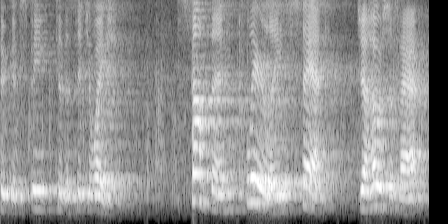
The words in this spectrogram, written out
who could speak to the situation. Something clearly set Jehoshaphat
